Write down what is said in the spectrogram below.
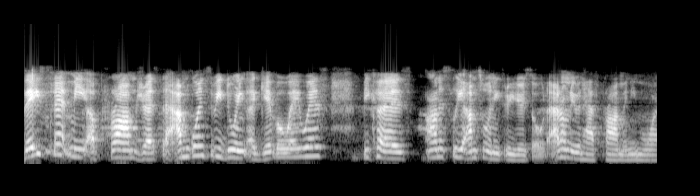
they sent me a prom dress that I'm going to be doing a giveaway with because honestly, I'm 23 years old. I don't even have prom anymore.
